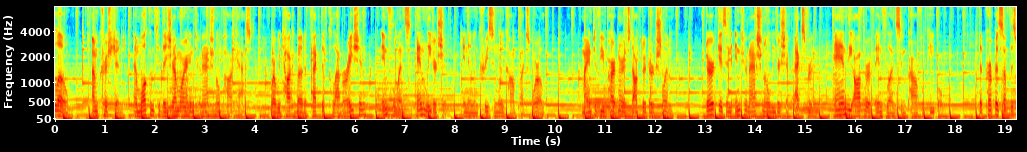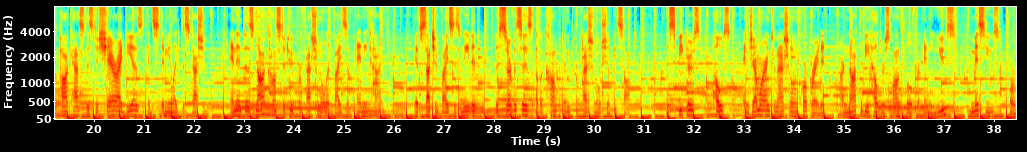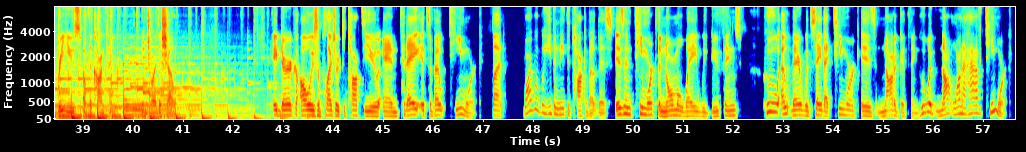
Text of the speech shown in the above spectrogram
Hello, I'm Christian, and welcome to the Jenoir International Podcast, where we talk about effective collaboration, influence, and leadership in an increasingly complex world. My interview partner is Dr. Dirk Schlimm. Dirk is an international leadership expert and the author of Influencing Powerful People. The purpose of this podcast is to share ideas and stimulate discussion, and it does not constitute professional advice of any kind. If such advice is needed, the services of a competent professional should be sought. The speakers, hosts, and Jenoir International Incorporated are not to be held responsible for any use, misuse, or reuse of the content. Enjoy the show. Hey, Dirk, always a pleasure to talk to you. And today it's about teamwork. But why would we even need to talk about this? Isn't teamwork the normal way we do things? Who out there would say that teamwork is not a good thing? Who would not want to have teamwork?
